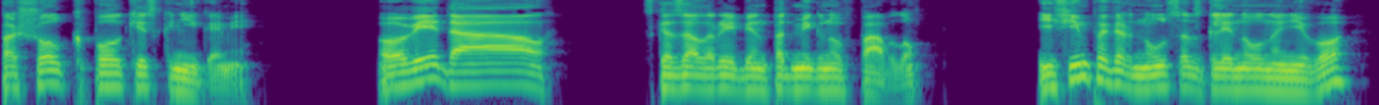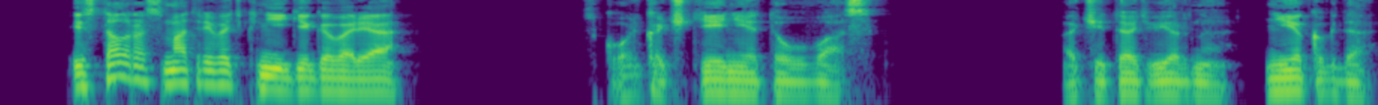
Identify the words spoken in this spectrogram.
пошел к полке с книгами. «Увидал!» — сказал Рыбин, подмигнув Павлу. Ефим повернулся, взглянул на него и стал рассматривать книги, говоря, «Сколько чтения-то у вас!» «А читать верно некогда!»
